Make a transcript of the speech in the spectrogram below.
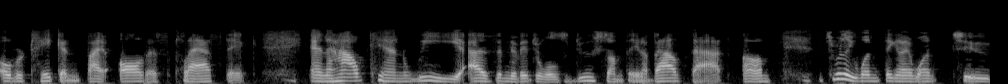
overtaken by all this plastic. And how can we as individuals do something about that? Um, it's really one thing I want to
